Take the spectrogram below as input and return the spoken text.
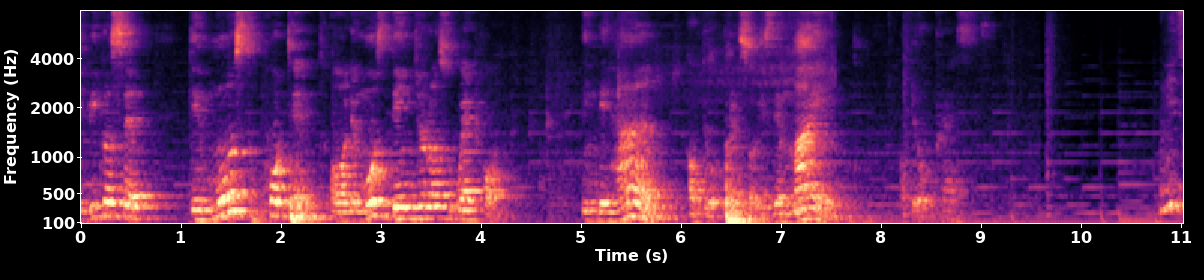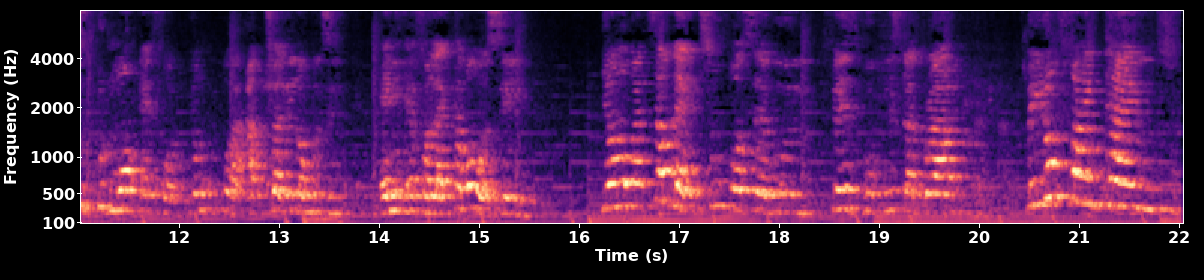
Steve said the most potent or the most dangerous weapon in the hand of the oppressor is the mind of the oppressed. We need to put more effort. Young people are actually not putting any effort, like Kama was saying. Your WhatsApp like 247, Facebook, Instagram, but you don't find time to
